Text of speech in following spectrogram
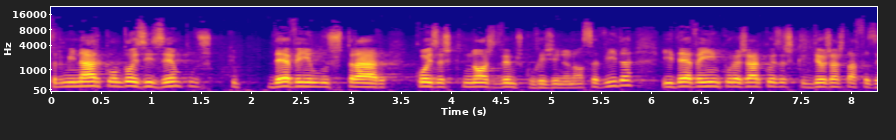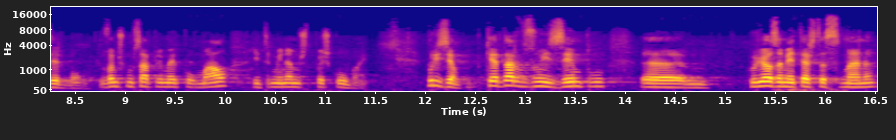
terminar com dois exemplos que devem ilustrar coisas que nós devemos corrigir na nossa vida e devem encorajar coisas que Deus já está a fazer bom. Vamos começar primeiro com o mal e terminamos depois com o bem. Por exemplo, quero dar-vos um exemplo, uh, curiosamente esta semana,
